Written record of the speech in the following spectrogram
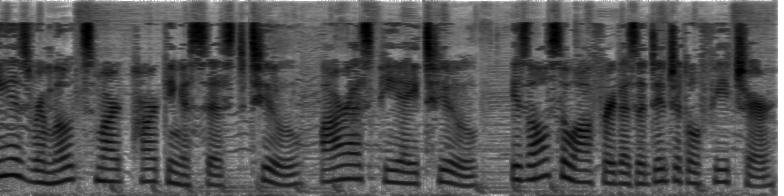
Kia's Remote Smart Parking Assist 2, RSPA2, is also offered as a digital feature,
